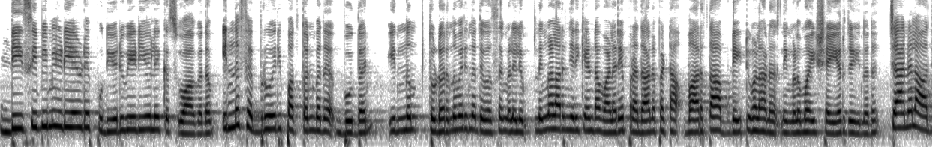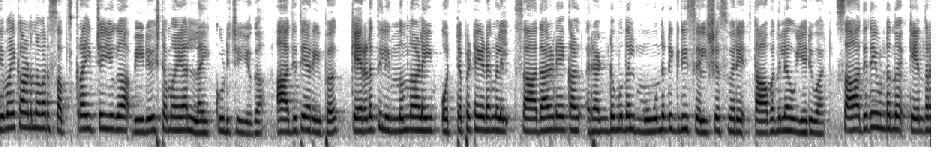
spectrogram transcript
ഡി സി ബി മീഡിയയുടെ പുതിയൊരു വീഡിയോയിലേക്ക് സ്വാഗതം. ഇന്ന് ഫെബ്രുവരി പത്തൊൻപത് ബുധൻ ഇന്നും തുടർന്നു വരുന്ന ദിവസങ്ങളിലും നിങ്ങൾ അറിഞ്ഞിരിക്കേണ്ട വളരെ പ്രധാനപ്പെട്ട വാർത്താ അപ്ഡേറ്റുകളാണ് നിങ്ങളുമായി ഷെയർ ചെയ്യുന്നത്. ചാനൽ ആദ്യമായി കാണുന്നവർ സബ്സ്ക്രൈബ് ചെയ്യുക വീഡിയോ ഇഷ്ടമായാൽ ലൈക്ക് കൂടി ചെയ്യുക. ആദ്യത്തെ അറിയിപ്പ് കേരളത്തിൽ ഇന്നും നാളെയും ഒറ്റപ്പെട്ട ഇടങ്ങളിൽ സാധാരണയേക്കാൾ രണ്ട് മുതൽ മൂന്ന് ഡിഗ്രി സെൽഷ്യസ് വരെ താപനില ഉയരുവാൻ സാധ്യതയുണ്ടെന്ന് കേന്ദ്ര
